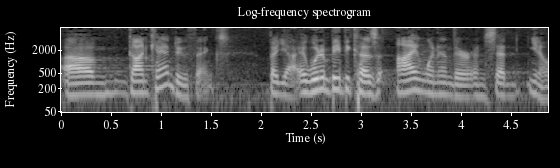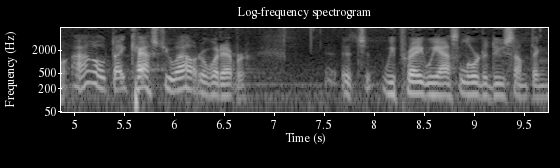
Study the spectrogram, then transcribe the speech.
um, God can do things. But yeah, it wouldn't be because I went in there and said, you know, out, I cast you out or whatever. It's, we pray, we ask the Lord to do something,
